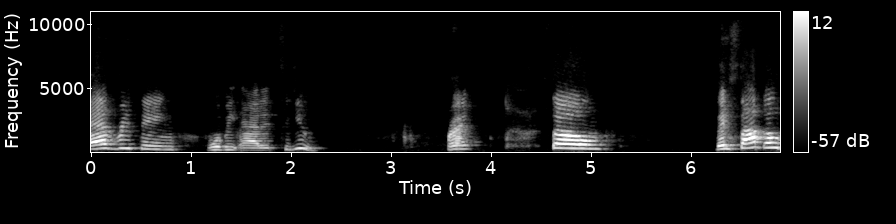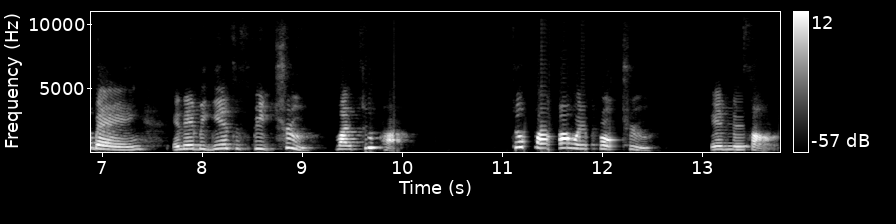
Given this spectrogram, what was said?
everything will be added to you. Right? So they stopped obeying and they began to speak truth, like Tupac. Tupac always spoke truth in his songs.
